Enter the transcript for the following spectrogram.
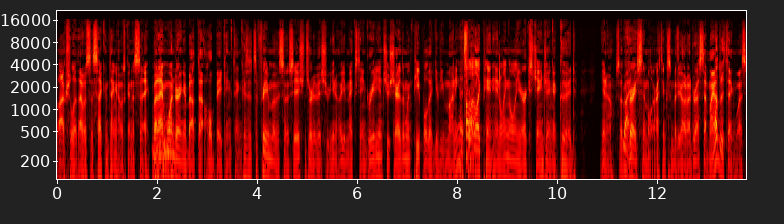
Well, actually, that was the second thing I was going to say. But Mm-hmm. I'm wondering about that whole baking thing because it's a freedom of association sort of issue. You know, you mix the ingredients, you share them with people, they give you money. That's it's a right. lot like panhandling, only you're exchanging a good. You know, so it's Right. very similar. I think somebody ought to address that. My other thing was,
